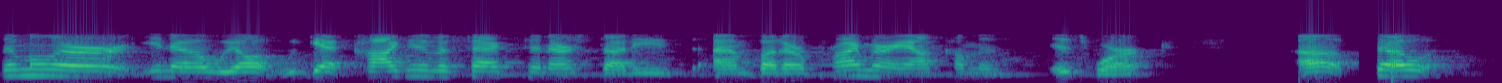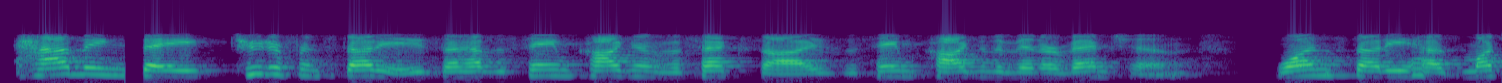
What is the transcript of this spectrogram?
similar, you know, we all we get cognitive effects in our studies, um, but our primary outcome is is work. Uh, so having say two different studies that have the same cognitive effect size, the same cognitive intervention, one study has much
